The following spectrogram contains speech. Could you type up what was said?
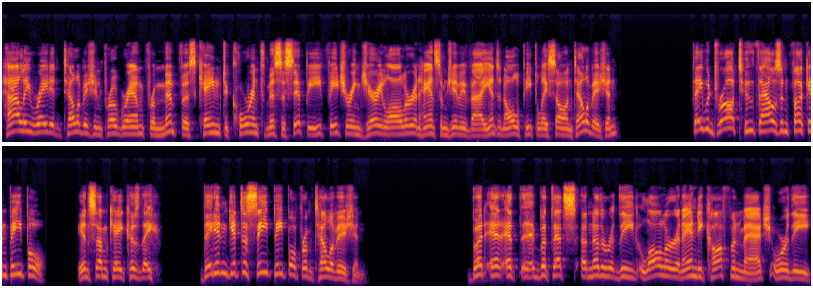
highly rated television program from Memphis came to Corinth, Mississippi featuring Jerry Lawler and handsome Jimmy Valiant and all the people they saw on television, they would draw 2000 fucking people in some case cuz they they didn't get to see people from television. But at, at the, but that's another the Lawler and Andy Kaufman match or the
